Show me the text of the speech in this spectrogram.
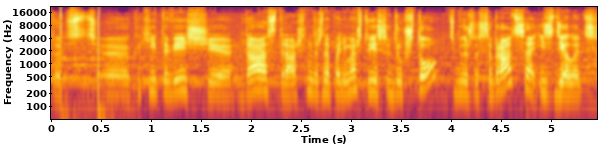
То есть э, какие-то вещи, да, страшно, должна понимать, что если вдруг что, тебе нужно собраться и сделать.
